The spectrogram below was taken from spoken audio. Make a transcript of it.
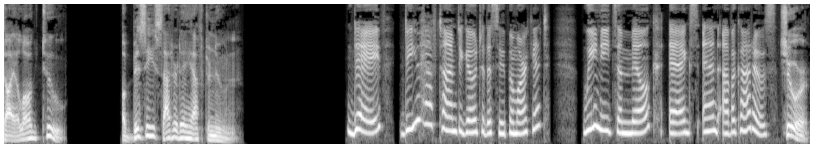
Dialogue 2. A busy Saturday afternoon. Dave, do you have time to go to the supermarket? We need some milk, eggs, and avocados. Sure.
